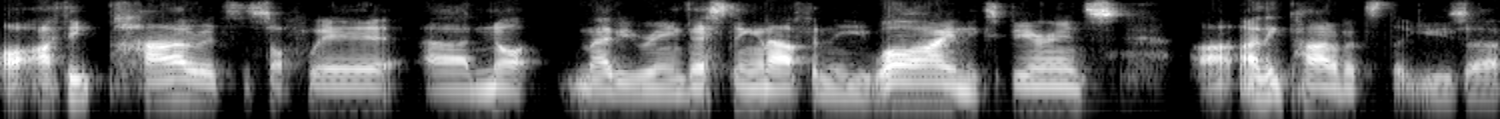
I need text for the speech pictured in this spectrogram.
I think part of it's the software uh, not maybe reinvesting enough in the UI and the experience. I think part of it's the user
